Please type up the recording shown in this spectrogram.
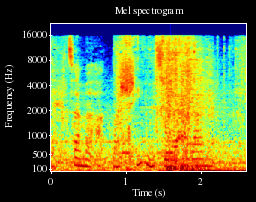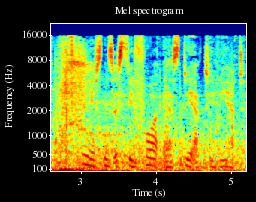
Seltsame Art, Maschinen zu lagern. Wenigstens ist sie vorerst deaktiviert.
